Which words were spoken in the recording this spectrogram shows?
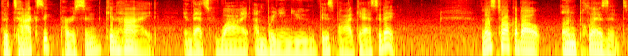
the toxic person can hide. And that's why I'm bringing you this podcast today. Let's talk about unpleasant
